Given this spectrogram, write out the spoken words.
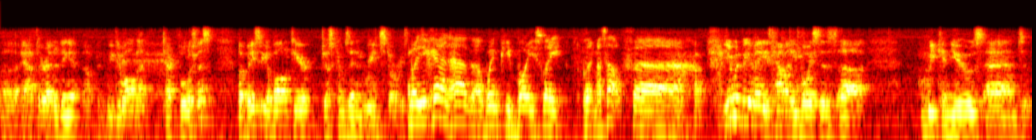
uh, after editing it up, and we do all that tech foolishness. But basically, a volunteer just comes in and reads stories. Well, you can't have a wimpy voice like like myself. Uh. you would be amazed how many voices uh, we can use and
